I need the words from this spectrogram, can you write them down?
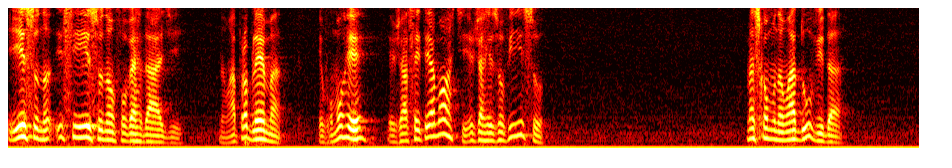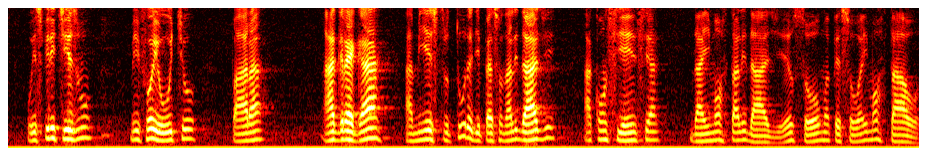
isso não, e se isso não for verdade? Não há problema. Eu vou morrer. Eu já aceitei a morte. Eu já resolvi isso. Mas como não há dúvida, o Espiritismo me foi útil para agregar a minha estrutura de personalidade à consciência da imortalidade. Eu sou uma pessoa imortal.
